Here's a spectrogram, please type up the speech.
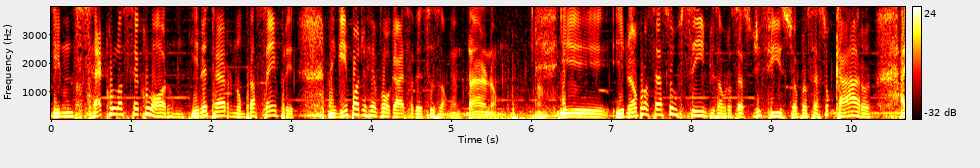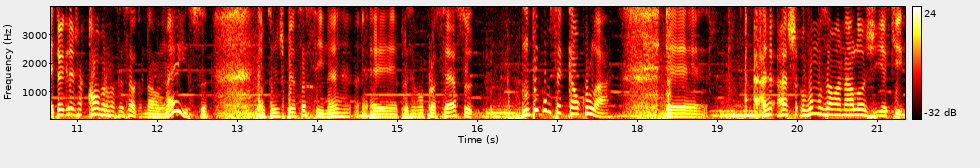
ser in secula seculorum, in eternum, para sempre. Ninguém pode revogar essa decisão. Eternum. E, e não é um processo simples, é um processo difícil, é um processo caro. Aí então a igreja cobra pra ser santo. Não, não é isso. Então a gente pensa assim, né? É, por exemplo, um processo. Não tem como você calcular. É, acho- vamos usar uma analogia aqui.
